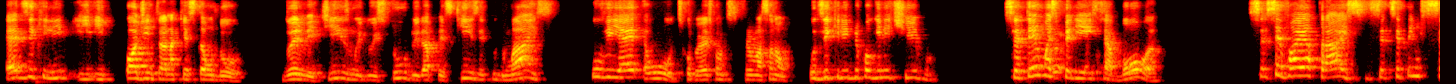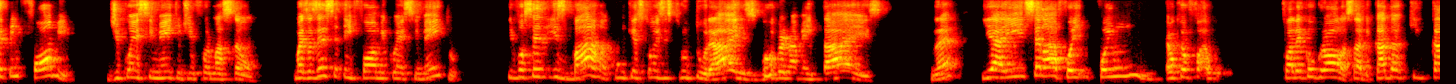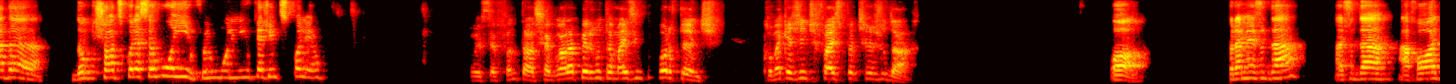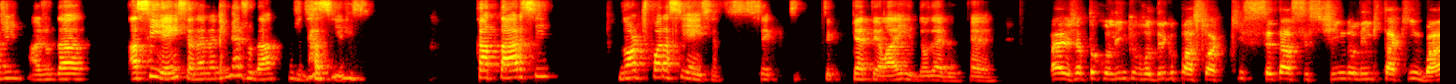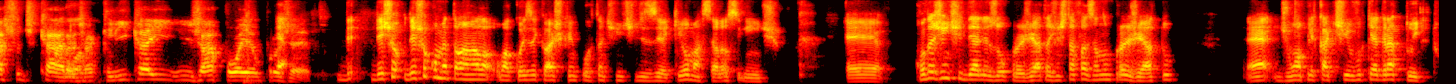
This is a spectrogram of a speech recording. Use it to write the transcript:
é desequilíbrio, e, e pode entrar na questão do, do hermetismo e do estudo e da pesquisa e tudo mais, o viés, o, desculpa, viés de confirmação não, o desequilíbrio cognitivo. Você tem uma experiência boa, você, você vai atrás, você, você, tem, você tem fome de conhecimento, de informação, mas às vezes você tem fome e conhecimento e você esbarra com questões estruturais, governamentais, né? E aí, sei lá, foi, foi um. É o que eu falei com o Grola, sabe? Cada, que, cada Don Quixote escolheu seu moinho, foi um moinho que a gente escolheu. Isso é fantástico. Agora a pergunta mais importante: como é que a gente faz para te ajudar? Ó, para me ajudar, ajudar a Rod, ajudar a ciência, né? Não é nem me ajudar, ajudar a ciência. Catarse, Norte para a Ciência. Você quer ter lá aí, Deodébio? Quer ah, eu já tô com o link, o Rodrigo passou aqui. Se você está assistindo, o link está aqui embaixo de cara. Boa. Já clica e, e, já apoia o projeto. É, de, deixa, deixa eu comentar uma, uma, coisa que eu acho que é importante a gente dizer aqui, ô Marcelo, é o seguinte. É, quando a gente idealizou o projeto, a gente está fazendo um projeto é, de um aplicativo que é gratuito.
